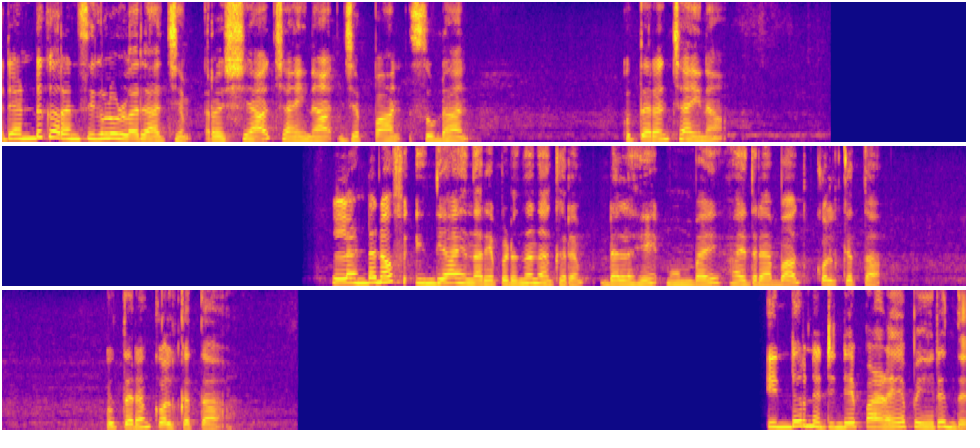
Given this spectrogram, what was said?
രണ്ട് കറൻസികളുള്ള രാജ്യം റഷ്യ ചൈന ജപ്പാൻ സുഡാൻ. ഉത്തരം ചൈന. ലണ്ടൻ ഓഫ് ഇന്ത്യ എന്നറിയപ്പെടുന്ന നഗരം ഡൽഹി മുംബൈ ഹൈദരാബാദ് കൊൽക്കത്ത. ഉത്തരം കൊൽക്കത്ത. ഇന്റർനെറ്റിന്റെ പഴയ പേരെന്ത്?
